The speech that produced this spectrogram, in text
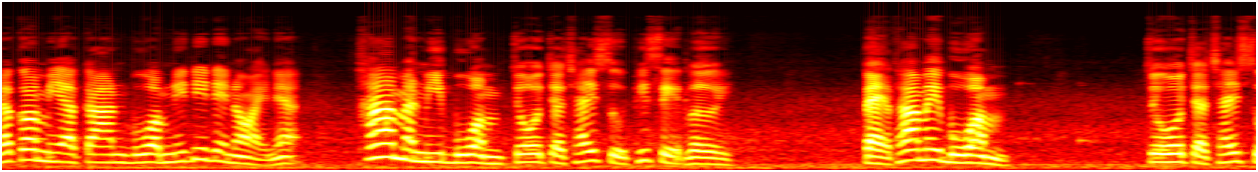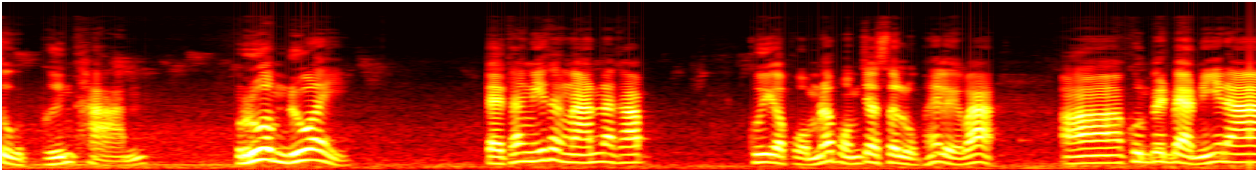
แล้วก็มีอาการบวมนิดๆหน่อยๆเนี่ย ถ้ามันมีบวมโจจะใช้สูตรพิเศษเลย แต่ถ้าไม่บวมโจจะใช้สูตรพื้นฐาน ร่วมด้วย แต่ทั้งนี้ทั้งนั้นนะครับ คุยกับผมแล้วผมจะสรุปให้เลยว่าาคุณเป็นแบบนี้นะ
